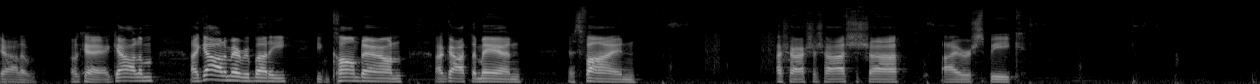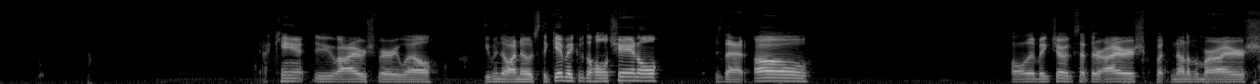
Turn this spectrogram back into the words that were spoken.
Got him. Okay, I got him. I got him, everybody. You can calm down. I got the man. It's fine. Ha sha sha sha sha sha. Irish speak. I can't do Irish very well, even though I know it's the gimmick of the whole channel. Is that oh, all they make jokes that they're Irish, but none of them are Irish.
